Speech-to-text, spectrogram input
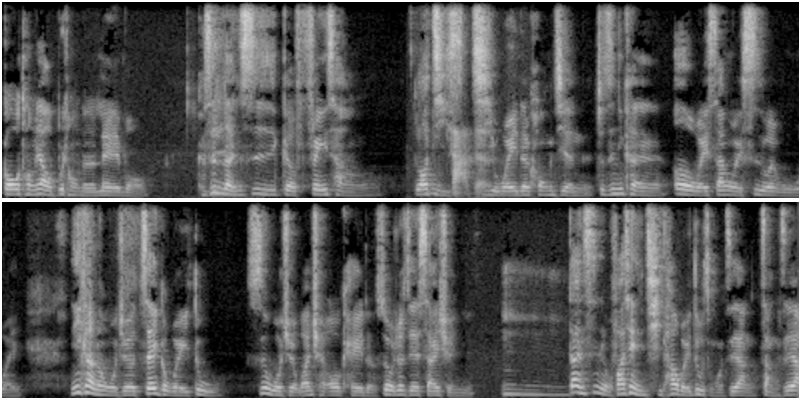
沟通要有不同的 level，可是人是一个非常不知道几几维的空间的，就是你可能二维、三维、四维、五维，你可能我觉得这个维度是我觉得完全 OK 的，所以我就直接筛选你。嗯但是我发现你其他维度怎么这样长这样，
